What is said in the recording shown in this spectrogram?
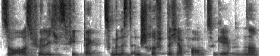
so ausführliches Feedback zumindest in schriftlicher Form zu geben. Ne?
